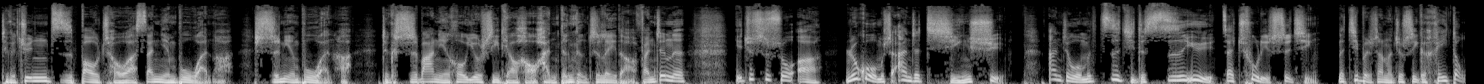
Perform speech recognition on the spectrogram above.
这个君子报仇啊，三年不晚啊，十年不晚啊，这个十八年后又是一条好汉等等之类的啊。反正呢，也就是说啊，如果我们是按着情绪，按着我们自己的私欲在处理事情，那基本上呢就是一个黑洞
